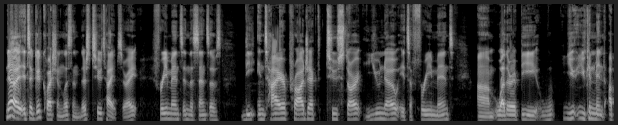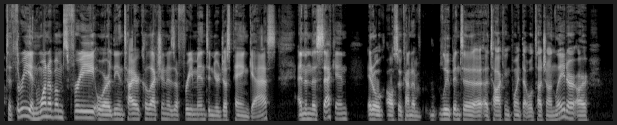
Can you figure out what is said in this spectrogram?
No, it's a good question. Listen, there's two types, right? Free mints in the sense of the entire project to start. You know, it's a free mint. Um, whether it be you, you can mint up to three and one of them's free, or the entire collection is a free mint and you're just paying gas. And then the second, it'll also kind of loop into a, a talking point that we'll touch on later. Are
